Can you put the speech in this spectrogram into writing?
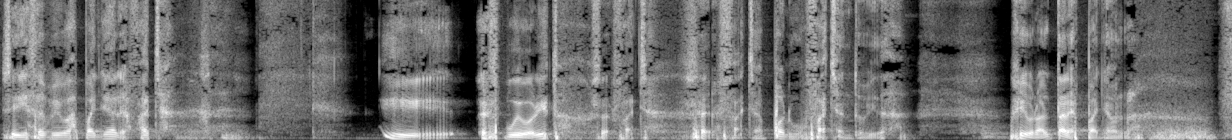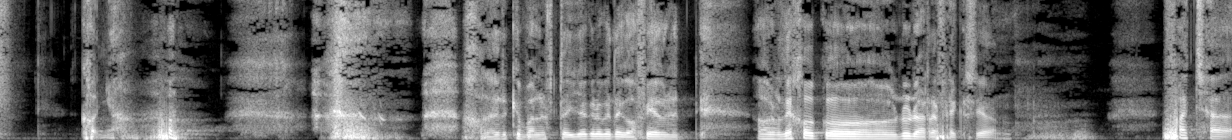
si dices viva España, eres facha. Y es muy bonito ser facha. Ser facha. Pon un facha en tu vida. Gibraltar español. Coño. Joder, qué malo estoy. Yo creo que tengo fiebre. Os dejo con una reflexión. Facha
